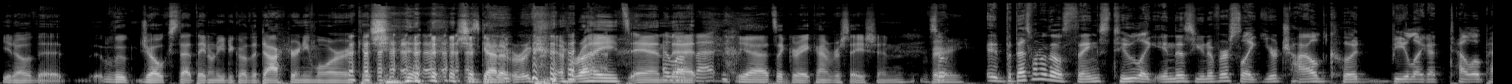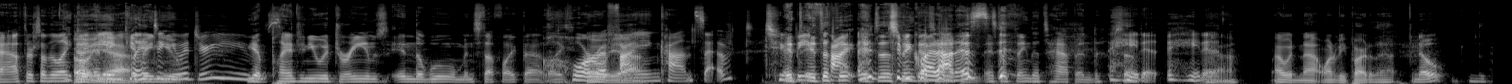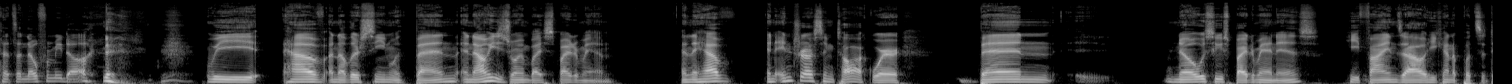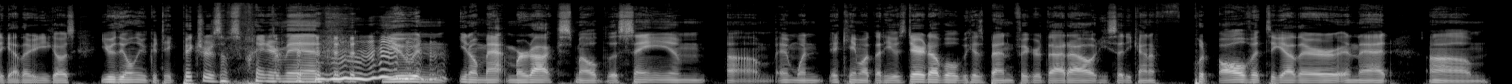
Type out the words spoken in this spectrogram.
you know the Luke jokes that they don't need to go to the doctor anymore because she, she's got it right, and I love that, that. yeah, it's a great conversation. Very. So, it, but that's one of those things too. Like in this universe, like your child could be like a telepath or something like Oh, that. and yeah. giving Planting you, a dream. yeah, planting you with dreams in the womb and stuff like that. Like horrifying concept. To it's, be it's a fi- thing. It's a to be quite that's happened. honest, it's a thing that's happened. I So, hate it. I hate it. yeah, I would not want to be part of that. Nope, that's a no for me, dog. we have another scene with Ben, and now he's joined by Spider Man. And they have an interesting talk where Ben uh, knows who Spider Man is. He finds out, he kind of puts it together. He goes, You're the only who could take pictures of Spider Man. you and, you know, Matt Murdock smelled the same. Um, and when it came out that he was Daredevil, because Ben figured that out, he said he kind of put all of it together and that, um,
